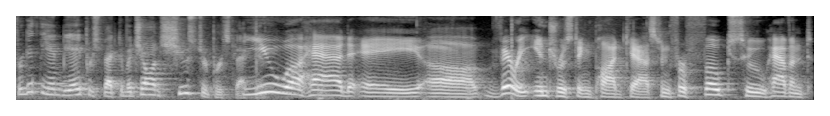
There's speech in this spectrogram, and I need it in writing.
forget the NBA perspective, a John Schuster perspective. You uh, had a uh, very interesting podcast, and for folks who haven't,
